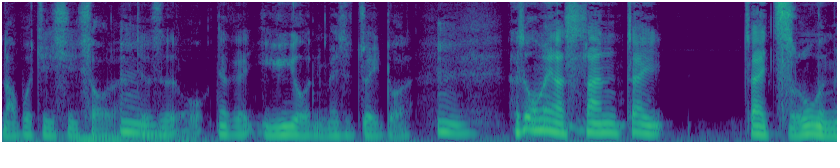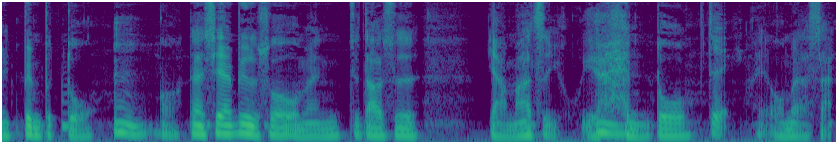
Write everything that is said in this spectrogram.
脑部去吸收了，就是那个鱼油里面是最多的。嗯，可是欧米伽三在在植物里面并不多。嗯，哦，但现在比如说我们知道是亚麻籽油也很多。对，欧米伽三。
